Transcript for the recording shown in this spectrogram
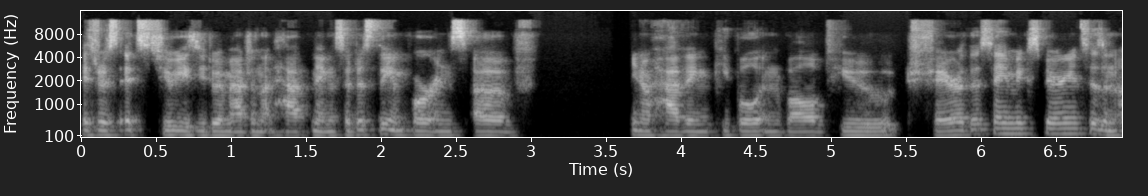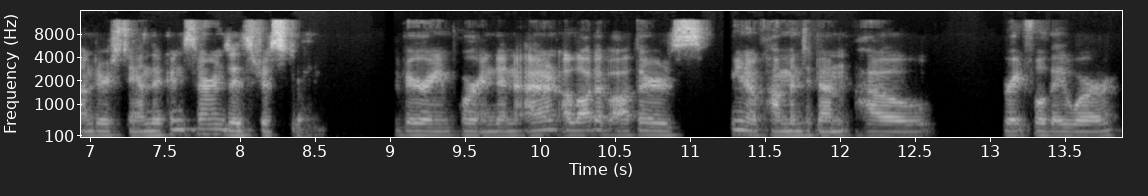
it's just, it's too easy to imagine that happening. So just the importance of, you know, having people involved who share the same experiences and understand the concerns, it's just very important. And I don't, a lot of authors, you know, commented on how grateful they were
